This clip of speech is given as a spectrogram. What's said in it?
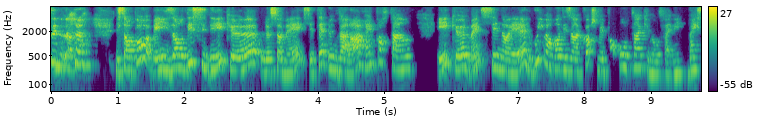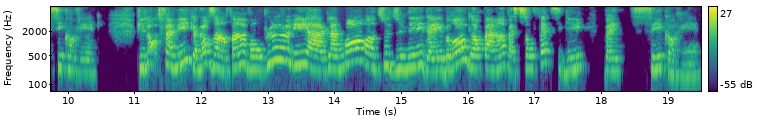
Ils sont pas, mais ils ont décidé que le sommeil, c'était une valeur importante et que même si c'est Noël, oui, il va y avoir des encoches, mais pas autant qu'une autre famille. Ben, c'est correct. Puis l'autre famille, que leurs enfants vont pleurer avec la mort en dessous du nez d'un bras de leurs parents parce qu'ils sont fatigués, ben, c'est correct.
